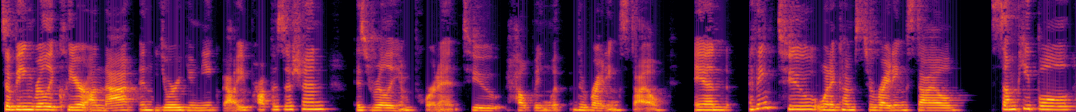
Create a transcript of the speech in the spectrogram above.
So being really clear on that and your unique value proposition is really important to helping with the writing style. And I think too, when it comes to writing style, some people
